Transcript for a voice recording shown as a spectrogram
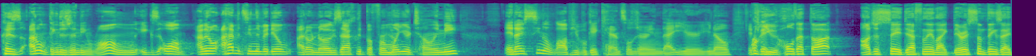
Because I don't think there's anything wrong. Ex- well, I mean, I haven't seen the video. I don't know exactly, but from what you're telling me, and I've seen a lot of people get canceled during that year, you know? If okay you hold that thought I'll just say definitely like there are some things I,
